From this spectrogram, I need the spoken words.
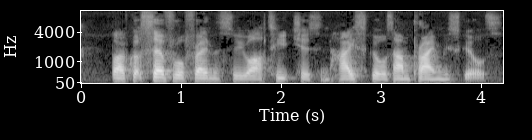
but I've got several friends who are teachers in high schools and primary schools.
